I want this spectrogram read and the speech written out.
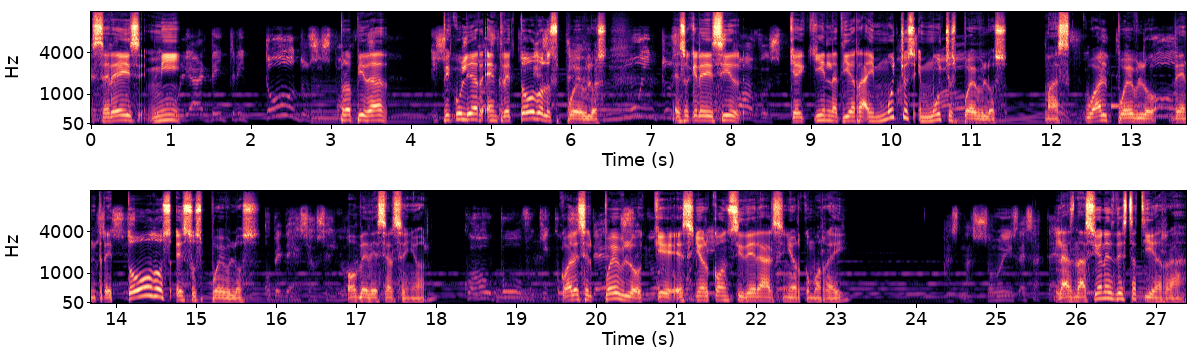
seréis mi propiedad peculiar entre todos los pueblos. Eso quiere decir que aquí en la tierra hay muchos y muchos pueblos. Mas ¿cuál pueblo de entre todos esos pueblos obedece al Señor? ¿Cuál es el pueblo que el Señor considera al Señor como rey? Las naciones de esta tierra,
